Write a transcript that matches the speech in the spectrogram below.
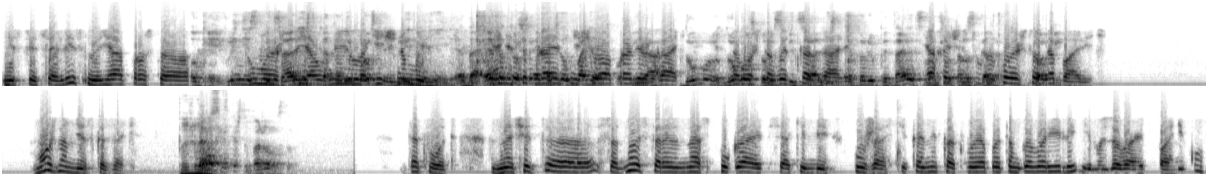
не специалист, но я просто okay, вы не думаю, что я умею логично мыслить. Да. Я Это не собираюсь ничего понять. опровергать я думаю, думаю, того, что, что вы сказали. Который пытается я хочу кое-что okay. добавить. Можно мне сказать? Пожалуйста. Да, конечно, пожалуйста. Так вот, значит, э, с одной стороны, нас пугает всякими ужастиками, как вы об этом говорили, и вызывает панику,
